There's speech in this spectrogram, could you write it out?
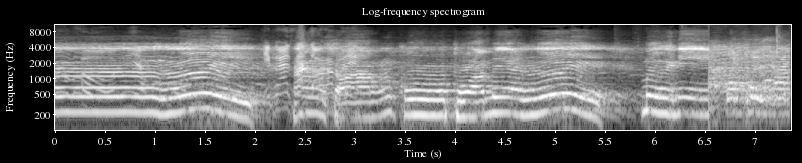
ย ทั้งสองคู่ผัวเมียเอ้ยมือนี่บันเทิงมัน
